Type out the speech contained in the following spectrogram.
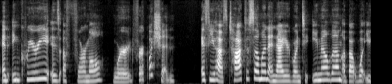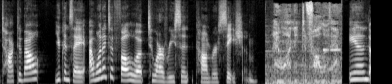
An inquiry is a formal word for a question. If you have talked to someone and now you're going to email them about what you talked about, you can say, I wanted to follow up to our recent conversation. And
